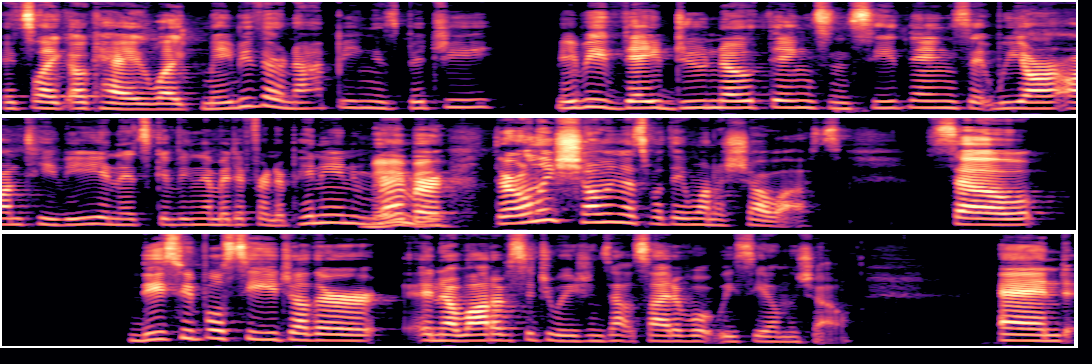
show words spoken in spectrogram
it's like, okay, like maybe they're not being as bitchy. Maybe they do know things and see things that we aren't on TV and it's giving them a different opinion. Remember, they're only showing us what they want to show us. So these people see each other in a lot of situations outside of what we see on the show. And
